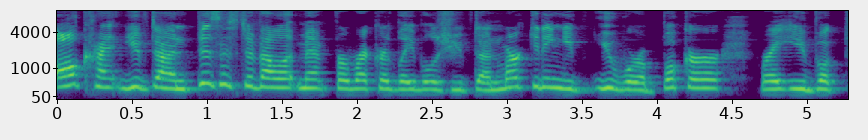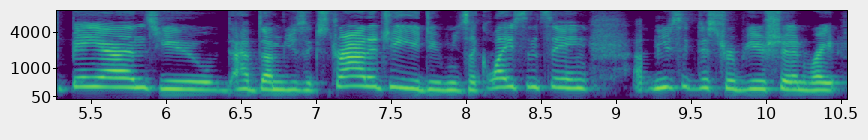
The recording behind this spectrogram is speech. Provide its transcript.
all kind you've done business development for record labels you've done marketing you you were a booker right? You booked bands you have done music strategy you do music licensing uh, music distribution right?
